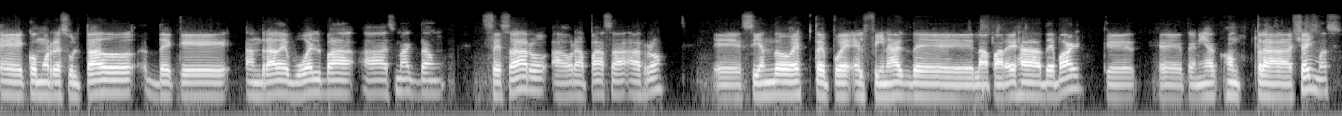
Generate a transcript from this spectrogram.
eh, como resultado de que Andrade vuelva a SmackDown Cesaro ahora pasa a Raw eh, siendo este pues el final de la pareja de Bar que eh, tenía contra Sheamus.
